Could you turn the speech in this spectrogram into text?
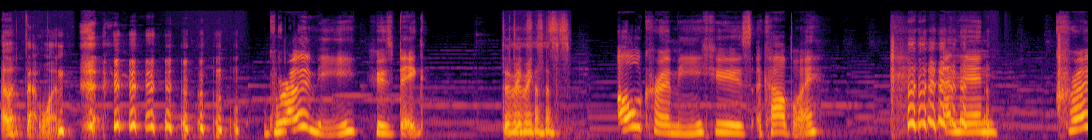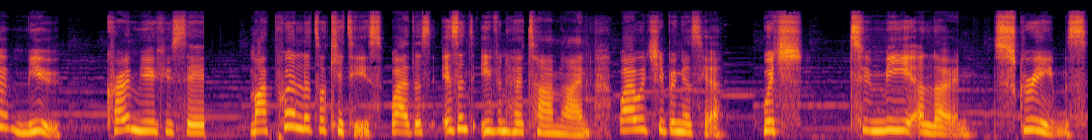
I like that one. Gromi, who's big. That makes sense. Old Chromie, who's a cowboy. and then Crow Mew. Crow Mew, who said, My poor little kitties. Why, this isn't even her timeline. Why would she bring us here? Which, to me alone, screams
